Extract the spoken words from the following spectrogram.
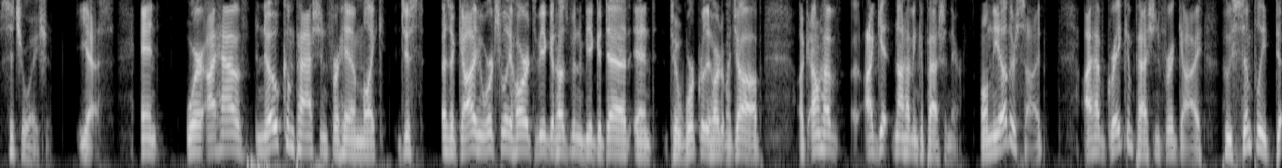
situation. Yes. And where I have no compassion for him, like just as a guy who works really hard to be a good husband and be a good dad and to work really hard at my job, like I don't have, I get not having compassion there. On the other side, I have great compassion for a guy who simply d-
